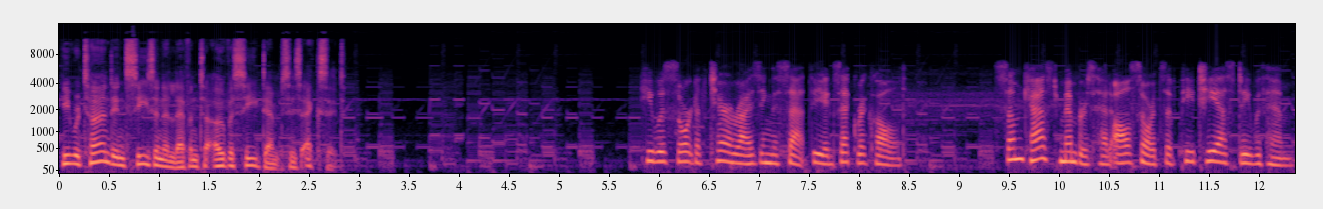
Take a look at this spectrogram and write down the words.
He returned in season 11 to oversee Dempsey's exit. He was sort of terrorizing the set, the exec recalled. Some cast members had all sorts of PTSD with him.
